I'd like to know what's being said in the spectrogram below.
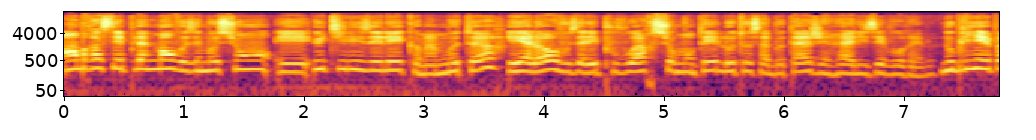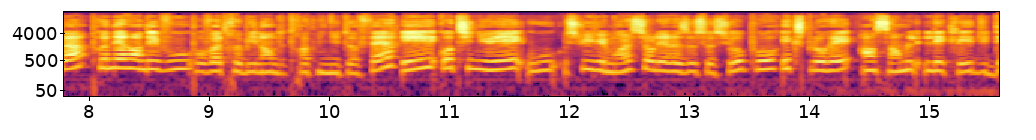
Embrassez pleinement vos émotions et utilisez-les comme un moteur et alors vous allez pouvoir surmonter l'autosabotage et réaliser vos rêves. N'oubliez pas, prenez rendez-vous pour votre bilan de 30 minutes offert et continuez ou suivez-moi sur les réseaux sociaux pour explorer ensemble les clés du développement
